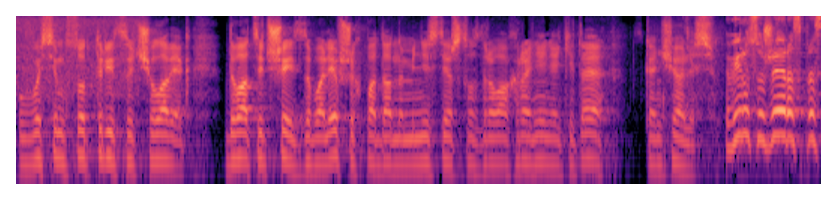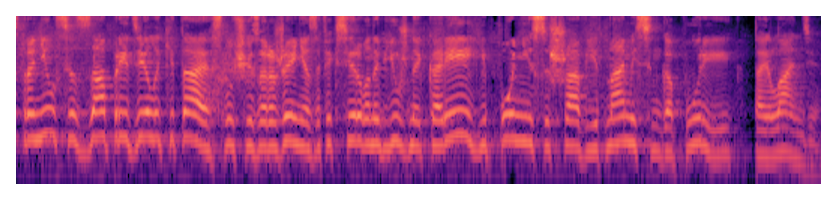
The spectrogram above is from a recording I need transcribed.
в 830 человек. 26 заболевших, по данным Министерства здравоохранения Китая, скончались. Вирус уже распространился за пределы Китая. Случаи заражения зафиксированы в Южной Корее, Японии, США, Вьетнаме, Сингапуре и Таиланде.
